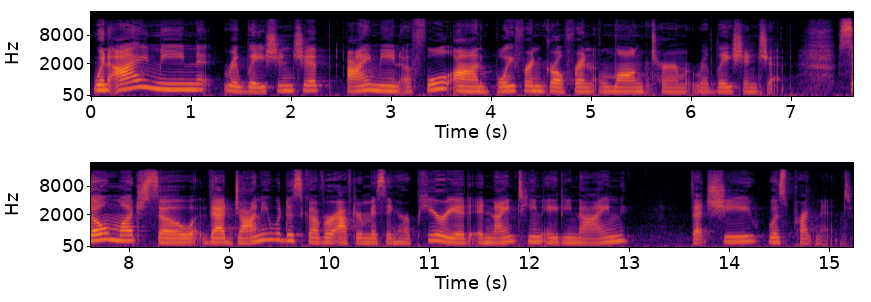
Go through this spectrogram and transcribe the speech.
When I mean relationship, I mean a full on boyfriend girlfriend long term relationship. So much so that Jonnie would discover after missing her period in 1989 that she was pregnant.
